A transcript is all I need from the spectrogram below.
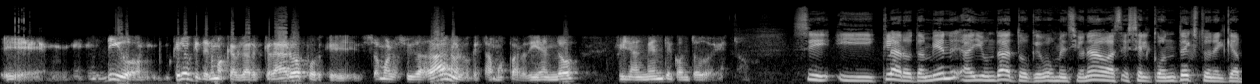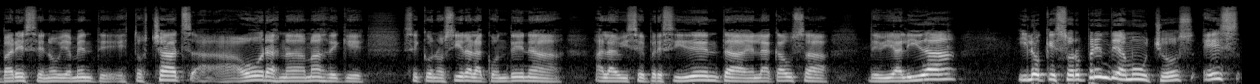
eh, digo, creo que tenemos que hablar claro porque somos los ciudadanos los que estamos perdiendo finalmente con todo esto. Sí, y claro, también hay un dato que vos mencionabas, es el contexto en el que aparecen obviamente estos chats a, horas nada más de que se conociera la condena a la vicepresidenta en la causa de vialidad. Y lo que sorprende a muchos es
